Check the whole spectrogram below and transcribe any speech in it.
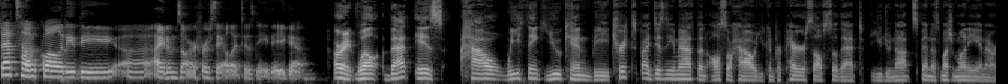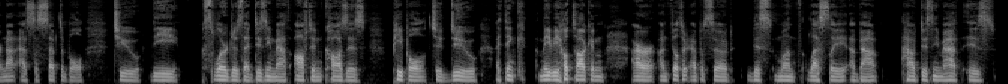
That's how quality the uh, items are for sale at Disney. There you go. All right. Well, that is how we think you can be tricked by Disney math, but also how you can prepare yourself so that you do not spend as much money and are not as susceptible to the splurges that Disney math often causes people to do. I think maybe I'll talk in our unfiltered episode this month, Leslie, about how Disney math is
